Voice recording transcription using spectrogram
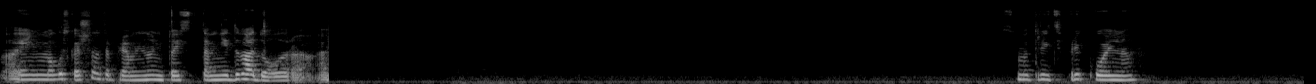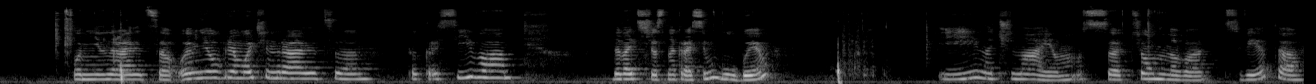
а я не могу сказать, что это прям, ну, то есть там не 2 доллара. А Смотрите, прикольно. Ой, мне нравится. Ой, мне прям очень нравится. Как красиво. Давайте сейчас накрасим губы. И начинаем с темного цвета.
